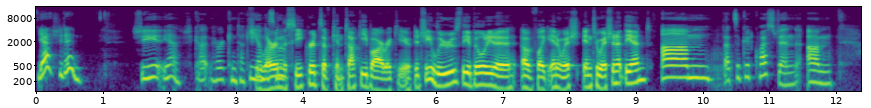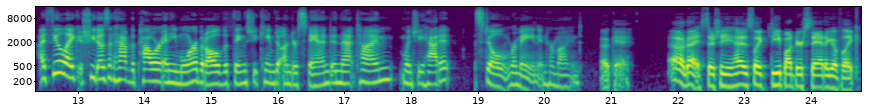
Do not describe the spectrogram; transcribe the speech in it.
Yeah, she did. She yeah, she got her Kentucky She learned the secrets of Kentucky barbecue. Did she lose the ability to of like intuition intuition at the end? Um, that's a good question. Um, I feel like she doesn't have the power anymore, but all of the things she came to understand in that time when she had it still remain in her mind. Okay. Oh, nice. So she has like deep understanding of like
